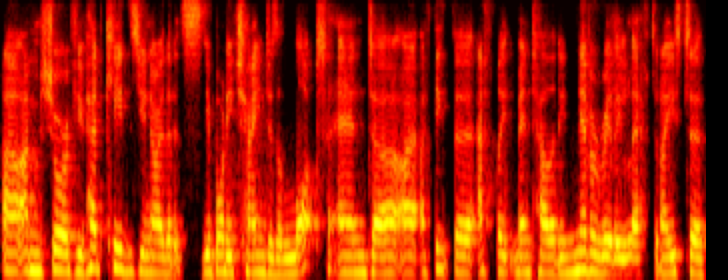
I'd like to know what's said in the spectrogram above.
Uh, I'm sure if you've had kids, you know that it's your body changes a lot, and uh, I, I think the athlete mentality never really left. And I used to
